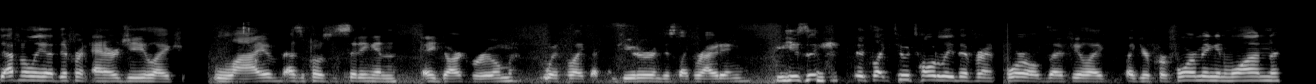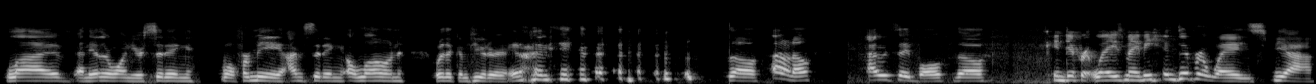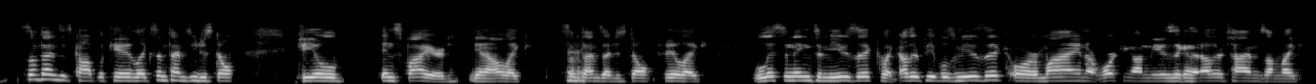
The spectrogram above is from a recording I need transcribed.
definitely a different energy, like live, as opposed to sitting in a dark room with like a computer and just like writing music. It's like two totally different worlds. I feel like like you're performing in one live, and the other one you're sitting. Well, for me, I'm sitting alone with a computer. You know what I mean? so I don't know. I would say both, though. In different ways, maybe. In different ways, yeah. Sometimes it's complicated. Like sometimes you just don't feel inspired. You know, like sometimes I just don't feel like listening to music, like other people's music or mine, or working on music. And then other times I'm like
